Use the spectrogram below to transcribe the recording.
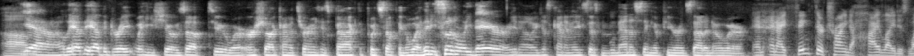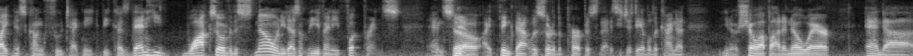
Um, yeah, they have they have the great way he shows up too, where Ursha kind of turns his back to put something away. Then he's suddenly there. You know, he just kind of makes this menacing appearance out of nowhere. And and I think they're trying to highlight his lightness kung fu technique because then he walks over the snow and he doesn't leave any footprints. And so yeah. I think that was sort of the purpose of that is he's just able to kind of, you know, show up out of nowhere, and uh,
